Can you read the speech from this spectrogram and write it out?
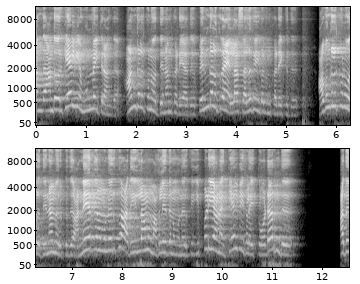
அந்த அந்த ஒரு கேள்வியை முன்வைக்கிறாங்க. ஆண்களுக்குன்னு ஒரு தினம் கிடையாது. பெண்களுக்கு தான் எல்லா சலுகைகளும் கிடைக்குது. அவங்களுக்குன்னு ஒரு தினம் இருக்குது. அன்னையர் தினம் ஒன்று இருக்குது அது இல்லாமல் மகளிர் தினம் ஒன்று இருக்குது இப்படியான கேள்விகளை தொடர்ந்து அது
